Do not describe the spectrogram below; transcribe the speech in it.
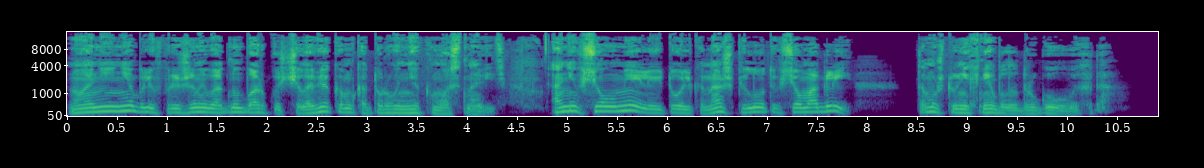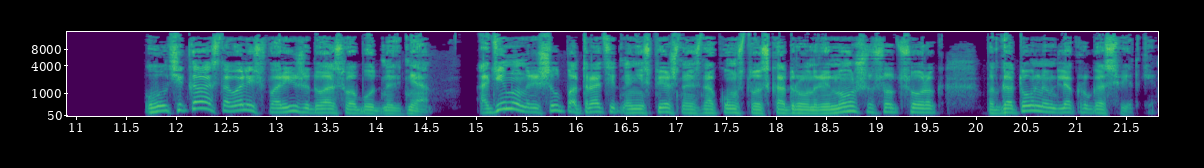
но они не были впряжены в одну барку с человеком, которого некому остановить. Они все умели и только, наши пилоты все могли, потому что у них не было другого выхода. У Волчака оставались в Париже два свободных дня. Один он решил потратить на неспешное знакомство с кадрон Рено 640, подготовленным для кругосветки.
